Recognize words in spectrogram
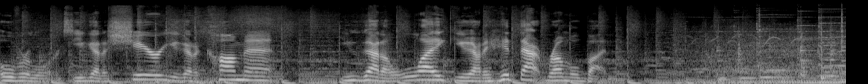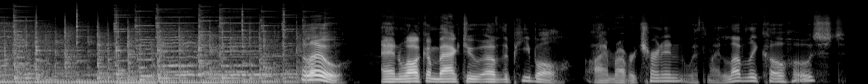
overlords. You got to share, you got to comment you gotta like, you gotta hit that rumble button. Hello, and welcome back to Of the People. I'm Robert Chernin with my lovely co host,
